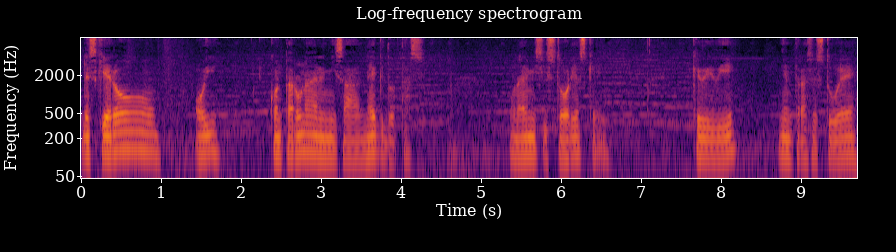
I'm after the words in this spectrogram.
Les quiero hoy contar una de mis anécdotas, una de mis historias que que viví mientras estuve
